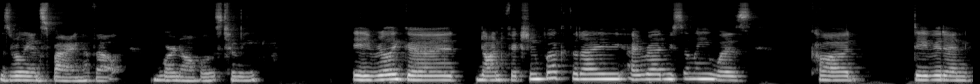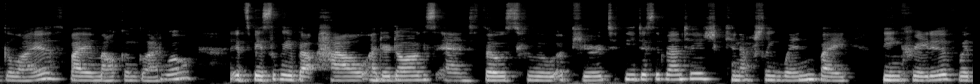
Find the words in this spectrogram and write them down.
is really inspiring about war novels to me. A really good nonfiction book that I, I read recently was called David and Goliath by Malcolm Gladwell. It's basically about how underdogs and those who appear to be disadvantaged can actually win by being creative with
